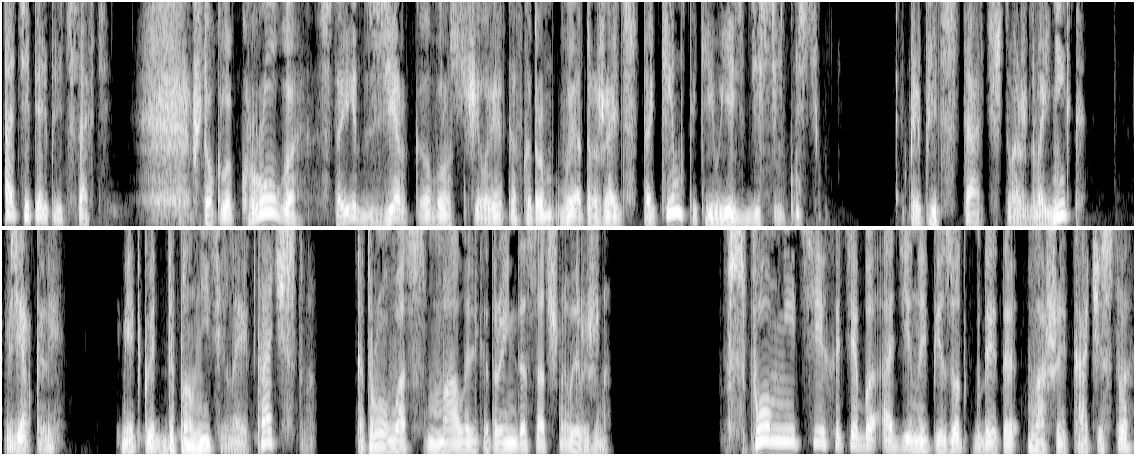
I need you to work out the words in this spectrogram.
А теперь представьте, что около круга стоит зеркало в рост человека, в котором вы отражаетесь таким, какие вы есть в действительности. Теперь представьте, что ваш двойник в зеркале имеет какое-то дополнительное качество, которого у вас мало или которое недостаточно выражено. Вспомните хотя бы один эпизод, когда это ваше качество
